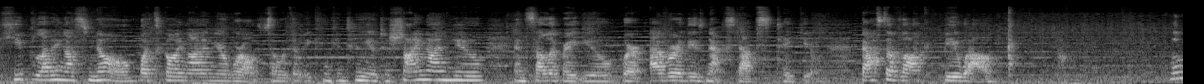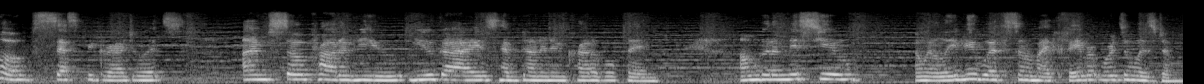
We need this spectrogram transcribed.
Keep letting us know what's going on in your world so that we can continue to shine on you and celebrate you wherever these next steps take you. Best of luck. Be well. Hello, SESP graduates. I'm so proud of you. You guys have done an incredible thing. I'm going to miss you. I'm going to leave you with some of my favorite words of wisdom.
